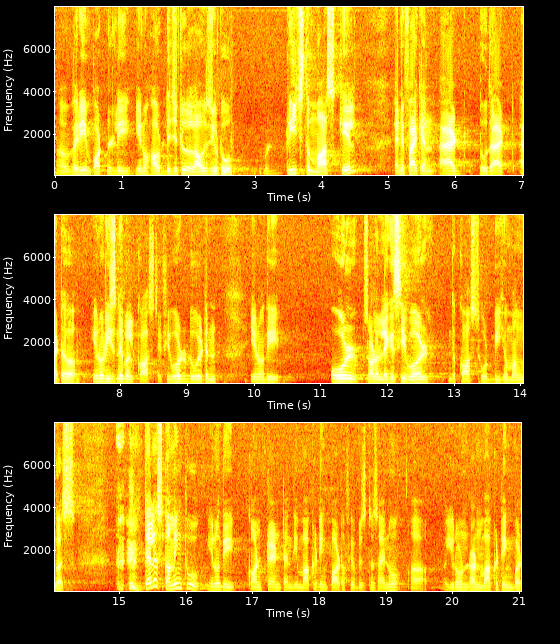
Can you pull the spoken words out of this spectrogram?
uh, very importantly, you know, how digital allows you to reach the mass scale. And if I can add to that at a, you know, reasonable cost, if you were to do it in, you know, the old sort of legacy world, the cost would be humongous. Tell us coming to, you know, the content and the marketing part of your business. I know uh, you don't run marketing, but,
